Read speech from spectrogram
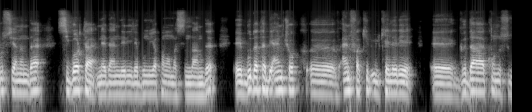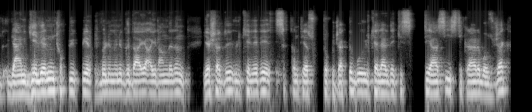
Rusya'nın da sigorta nedenleriyle bunu yapamamasındandı. E, bu da tabii en çok e, en fakir ülkeleri e, gıda konusu yani gelirinin çok büyük bir bölümünü gıdaya ayıranların yaşadığı ülkeleri sıkıntıya sokacaktı. Bu ülkelerdeki siyasi istikrarı bozacak.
